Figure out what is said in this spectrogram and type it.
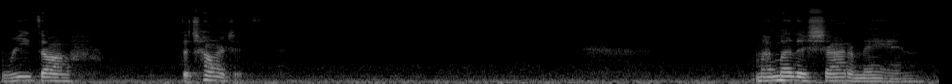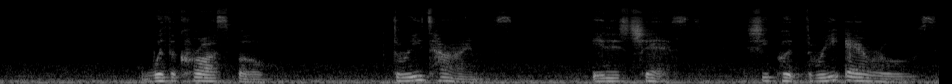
reads off the charges. My mother shot a man with a crossbow three times in his chest. She put three arrows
